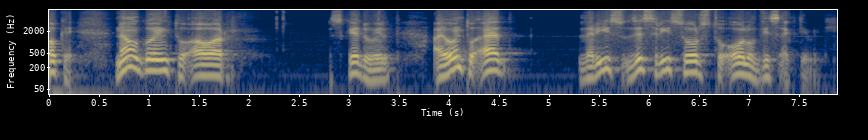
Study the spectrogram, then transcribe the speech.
okay now going to our schedule I want to add the res this resource to all of this activity.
